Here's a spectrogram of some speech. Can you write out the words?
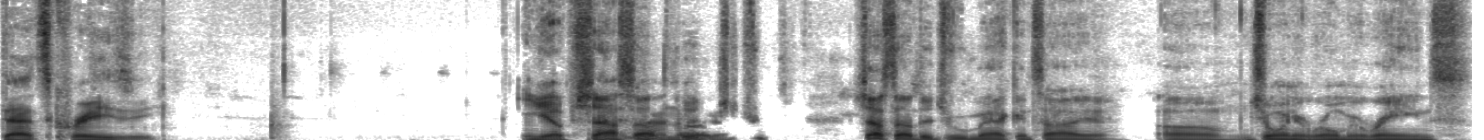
That's crazy. yep. Shouts out to. Drew- shouts out to Drew McIntyre um, joining Roman Reigns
